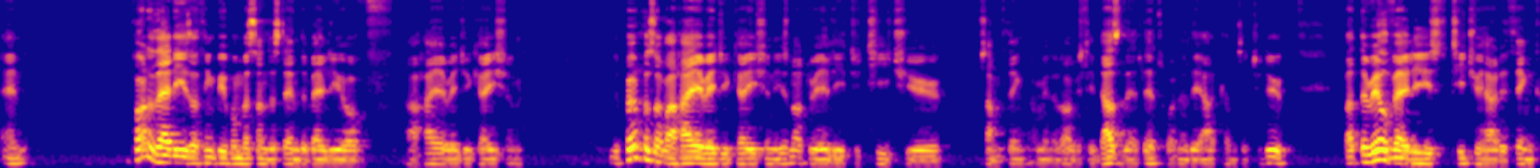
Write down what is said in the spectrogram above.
And part of that is I think people misunderstand the value of higher education. The purpose of a higher education is not really to teach you something. I mean, it obviously does that. That's one of the outcomes that you do. But the real value is to teach you how to think.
